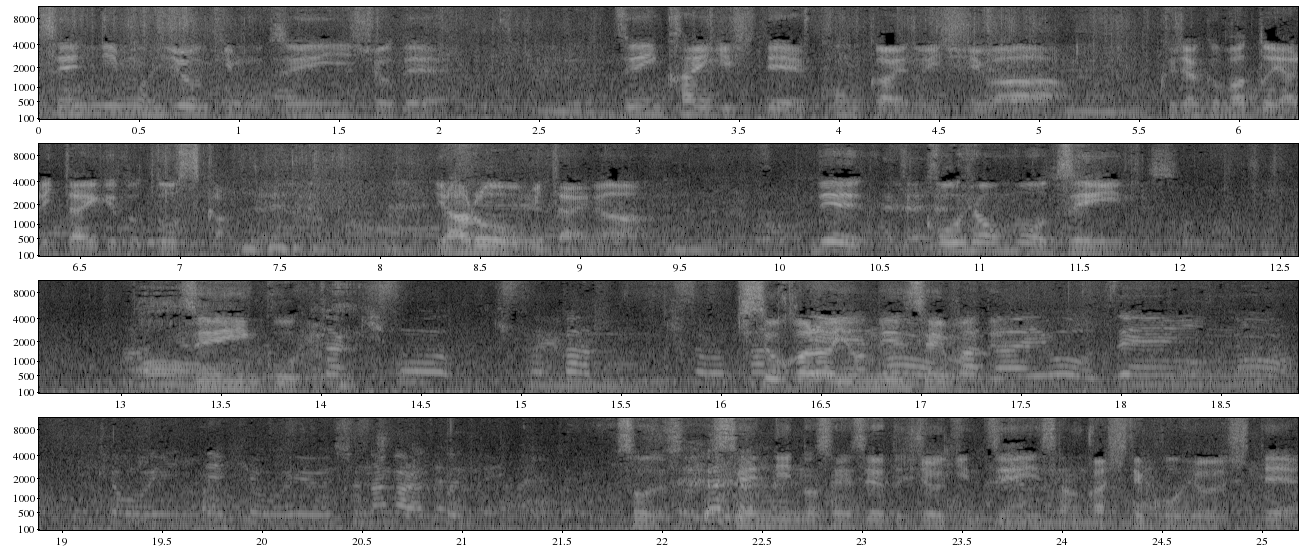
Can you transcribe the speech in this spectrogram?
専任も非常勤も全員一緒で全員会議して今回の石はクジャクバットやりたいけどどうすかみたいな。やろうみたいな。で公表も全員です。全員公表。基礎基礎か基礎から四年生まで。全員の教員で共有しながら組んでいく。そうです。専任の先生と非常勤全員参加して公表して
